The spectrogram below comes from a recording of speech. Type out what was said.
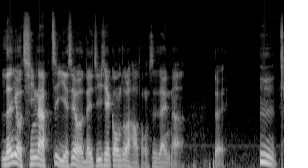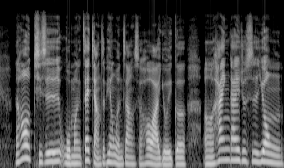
人有亲啊，自己也是有累积一些工作的好同事在那，对，嗯，然后其实我们在讲这篇文章的时候啊，有一个呃，他应该就是用。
